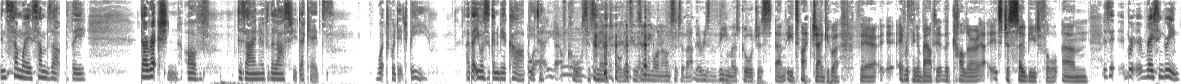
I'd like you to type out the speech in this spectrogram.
in some way sums up the direction of design over the last few decades, what would it be? I bet yours is going to be a car, Peter. Well, yeah, of course, it's inevitable. there's, there's, only one answer to that. There is the most gorgeous um, E-Type Jaguar there. Everything about it, the colour, it's just so beautiful. Um, is it racing green?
